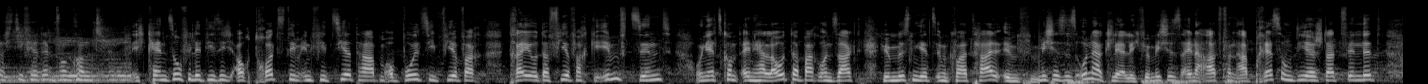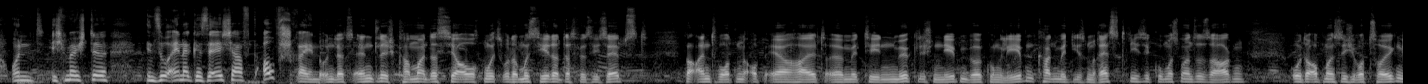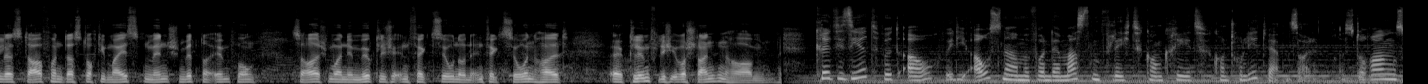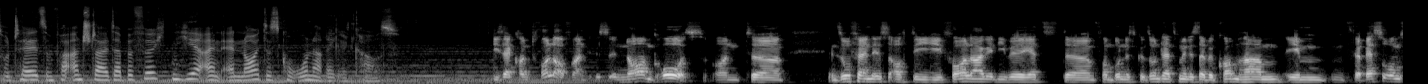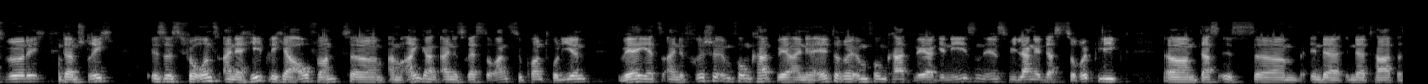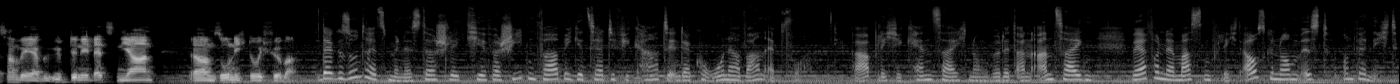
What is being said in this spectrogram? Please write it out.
dass die vierte Impfung kommt. Ich kenne so viele, die sich auch trotzdem infiziert haben, obwohl sie vierfach, drei oder vierfach geimpft sind. Und jetzt kommt ein Herr Lauterbach und sagt, wir müssen jetzt im Quartal impfen. Für mich ist es unerklärlich. Für mich ist es eine Art von Erpressung, die hier stattfindet. Und ich möchte in so einer Gesellschaft aufschreien. Und letztendlich kann man das ja auch, muss, oder muss jeder das für sich selbst beantworten, ob er halt äh, mit den möglichen Nebenwirkungen leben kann, mit diesem Restrisiko, muss man so sagen, oder ob man sich überzeugen lässt davon, dass doch die meisten Menschen mit einer Impfung, sage ich mal, eine mögliche Infektion oder Infektion halt äh, glimpflich überstanden haben. Kritisiert wird auch, wie die Ausnahme von der Maskenpflicht konkret kontrolliert werden soll. Restaurants, Hotels und Veranstalter befürchten hier ein erneutes Corona-Regelchaos. Dieser Kontrollaufwand ist enorm groß und äh, Insofern ist auch die Vorlage, die wir jetzt äh, vom Bundesgesundheitsminister bekommen haben, eben verbesserungswürdig. Unterm Strich ist es für uns ein erheblicher Aufwand, äh, am Eingang eines Restaurants zu kontrollieren, wer jetzt eine frische Impfung hat, wer eine ältere Impfung hat, wer genesen ist, wie lange das zurückliegt. Ähm, das ist ähm, in, der, in der Tat, das haben wir ja geübt in den letzten Jahren, ähm, so nicht durchführbar. Der Gesundheitsminister schlägt hier verschiedenfarbige Zertifikate in der Corona-Warn-App vor. Die farbliche Kennzeichnung würde dann anzeigen, wer von der Maskenpflicht ausgenommen ist und wer nicht.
